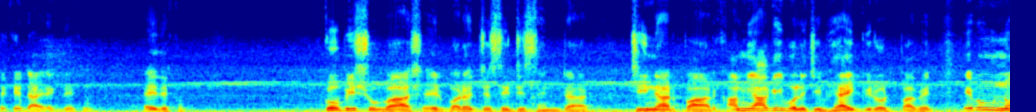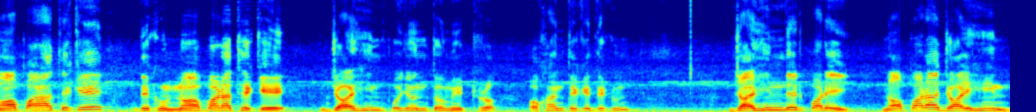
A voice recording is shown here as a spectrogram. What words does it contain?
থেকে ডাইরেক্ট দেখুন এই দেখুন। কবি সুভাষ, এরপরে হচ্ছে সিটি সেন্টার চিনার পার্ক আমি আগেই বলেছি ভিআইপি রোড পাবেন। এবং নপাড়া থেকে, দেখুন নপাড়া থেকে জয় হিন্দ পর্যন্ত মেট্রো ওখান থেকে দেখুন, জয় হিন্দের পরেই নপাড়া জয় হিন্দ।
